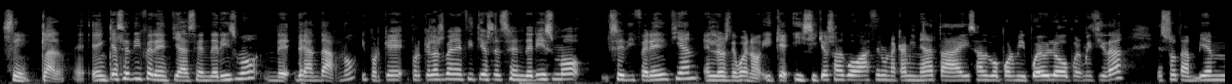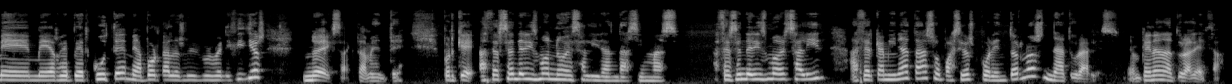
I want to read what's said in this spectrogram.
Sí, claro. ¿En qué se diferencia el senderismo de, andar, no? ¿Y por qué, por qué, los beneficios del senderismo se diferencian en los de, bueno, y, que, y si yo salgo a hacer una caminata y salgo por mi pueblo o por mi ciudad, eso también me, me repercute, me aporta los mismos beneficios? No exactamente. Porque hacer senderismo no es salir a andar sin más. Hacer senderismo es salir a hacer caminatas o paseos por entornos naturales, en plena naturaleza,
